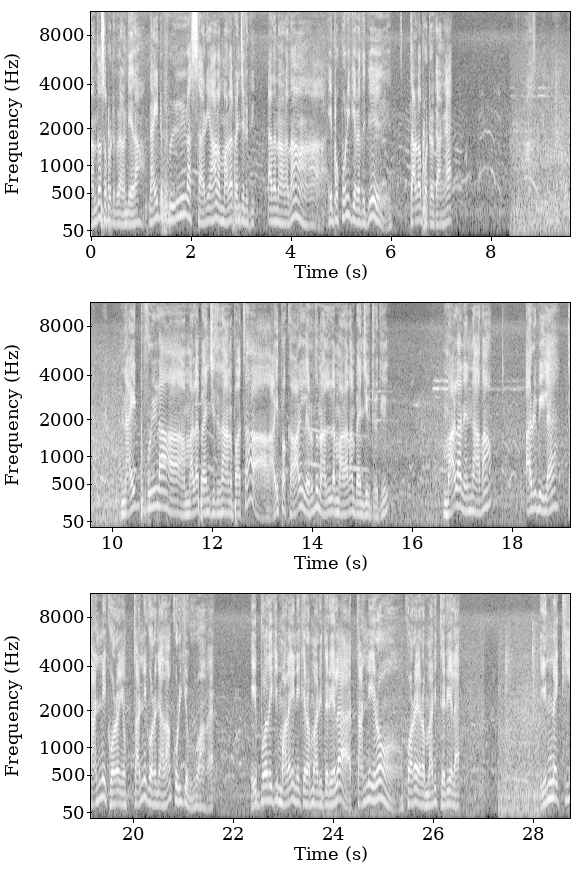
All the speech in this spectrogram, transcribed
சந்தோஷப்பட்டுக்கிற வேண்டியதான் நைட்டு ஃபுல்லாக சரியான மழை பெஞ்சிருக்கு. அதனால தான் இப்போ குளிக்கிறதுக்கு தடை போட்டிருக்காங்க. நைட் ஃபுல்லாக மழை பெஞ்சிட்டு தான் பார்த்தா இப்போ காலையிலேருந்து நல்ல மழை தான் பெஞ்சிக்கிட்டு இருக்கு. மழை நின்னாதான் அருவியில் தண்ணி குறையும். தண்ணி குறைஞ்சாதான் குளிக்க விடுவாங்க. இப்போதைக்கு மழை நிற்கிற மாதிரி தெரியல தண்ணீரும் குறையிற மாதிரி தெரியலை. இன்னைக்கு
